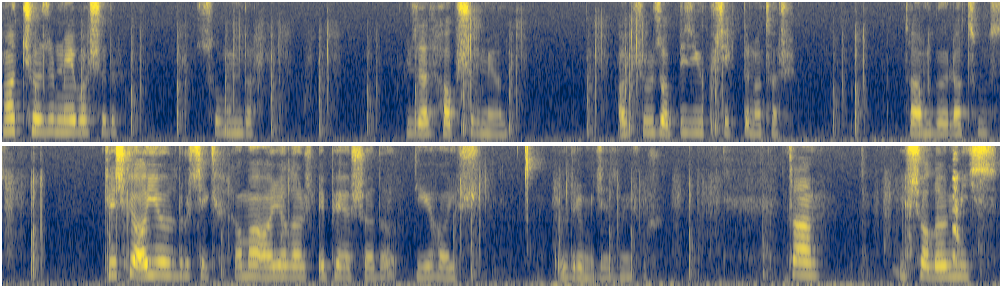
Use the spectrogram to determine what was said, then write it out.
Ha çözülmeye başladı. Sonunda. Güzel hapşırmayalım. Hapşırırsak bizi yüksekten atar. Tamam böyle atmaz. Keşke ayı öldürsek ama ayılar epey aşağıda diye hayır. Öldüremeyeceğiz mecbur. Tamam. İnşallah ölmeyiz.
